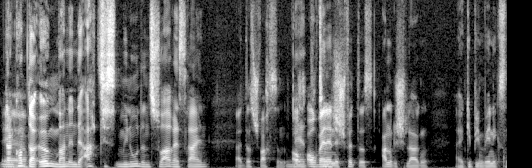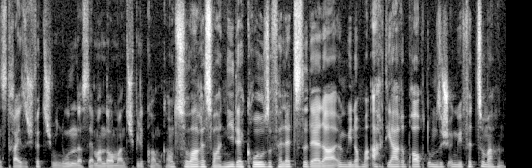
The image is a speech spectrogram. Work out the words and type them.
Dann Ja, kommt da irgendwann in der 80. Minute ein Suarez rein. Ja, das ist Schwachsinn. Auch, auch wenn er nicht fit ist, angeschlagen. Äh, gib ihm wenigstens 30, 40 Minuten, dass der Mann da auch mal ins Spiel kommen kann. Und Suarez war nie der große Verletzte, der da irgendwie nochmal acht Jahre braucht, um sich irgendwie fit zu machen.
